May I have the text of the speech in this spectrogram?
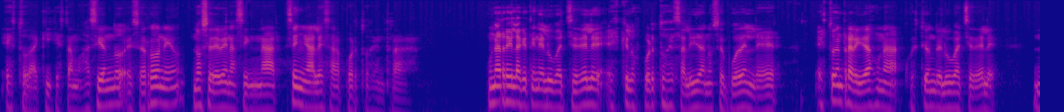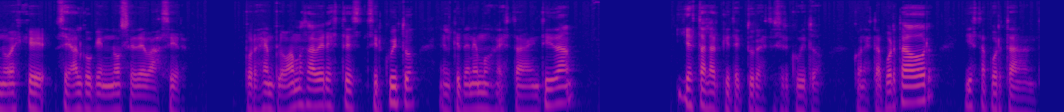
Esto de aquí que estamos haciendo es erróneo, no se deben asignar señales a puertos de entrada. Una regla que tiene el VHDL es que los puertos de salida no se pueden leer. Esto en realidad es una cuestión del VHDL, no es que sea algo que no se deba hacer. Por ejemplo, vamos a ver este circuito en el que tenemos esta entidad y esta es la arquitectura de este circuito, con esta puerta OR y esta puerta AND.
